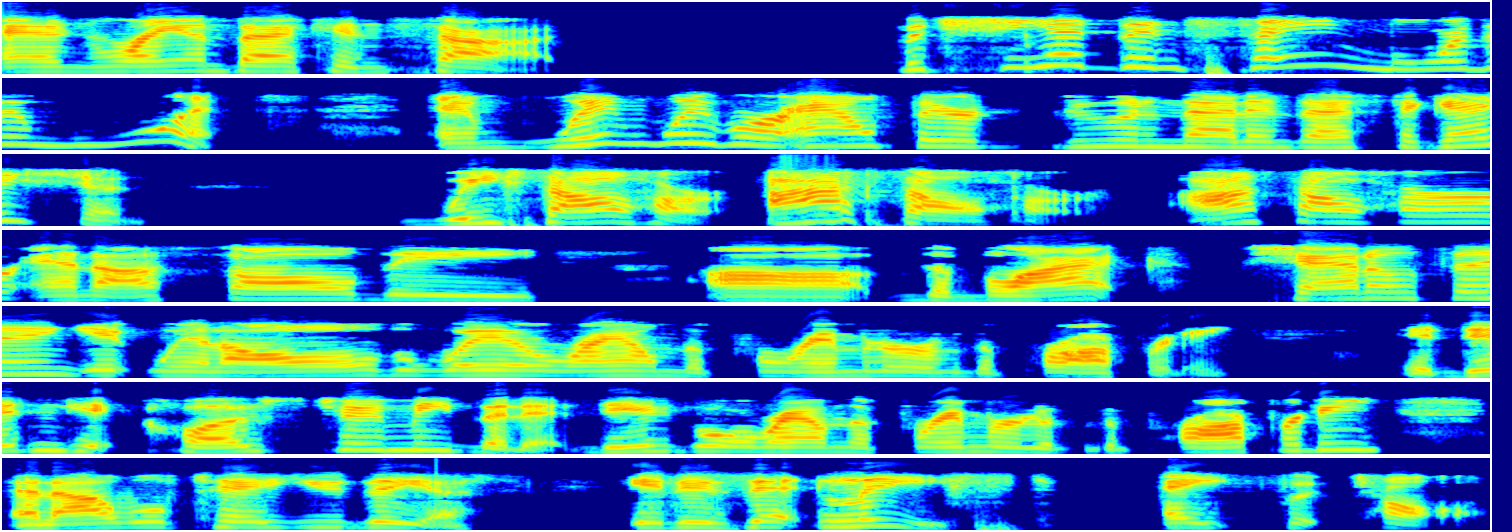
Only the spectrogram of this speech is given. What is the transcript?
and ran back inside but she had been seen more than once and when we were out there doing that investigation, we saw her. I saw her. I saw her and I saw the uh the black shadow thing. It went all the way around the perimeter of the property. It didn't get close to me, but it did go around the perimeter of the property. And I will tell you this it is at least eight foot tall.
